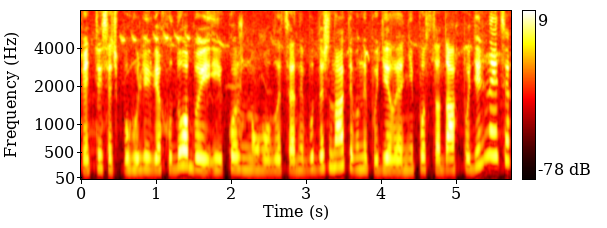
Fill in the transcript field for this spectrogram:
5 тисяч поголів'я худоби, і кожного в лице не будеш знати. Вони поділені по стадах, по дільницях,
